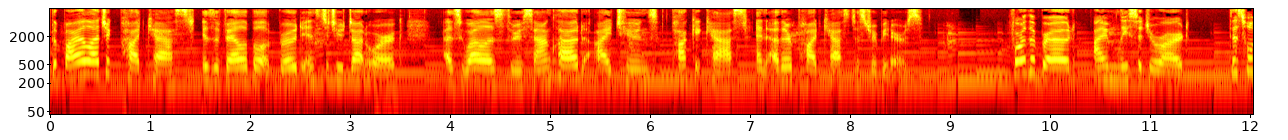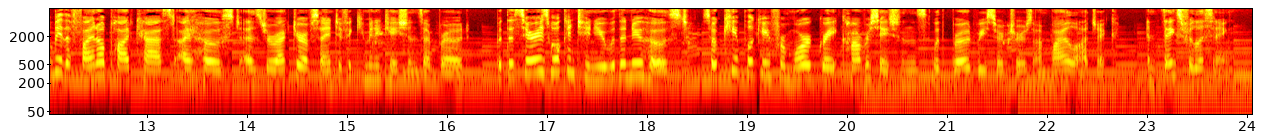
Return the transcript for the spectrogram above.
The BioLogic Podcast is available at broadinstitute.org as well as through SoundCloud, iTunes, Pocket Cast, and other podcast distributors. For The Broad, I'm Lisa Girard. This will be the final podcast I host as Director of Scientific Communications at Broad, but the series will continue with a new host, so keep looking for more great conversations with Broad researchers on BioLogic. And thanks for listening.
